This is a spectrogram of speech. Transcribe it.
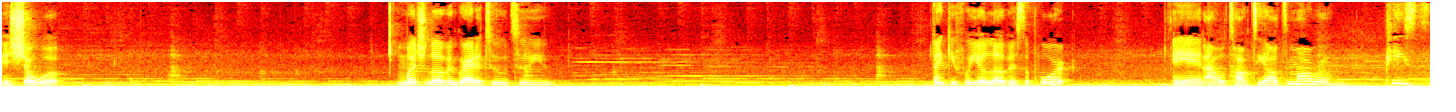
and show up. Much love and gratitude to you. Thank you for your love and support. And I will talk to y'all tomorrow. Peace.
